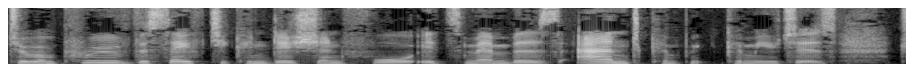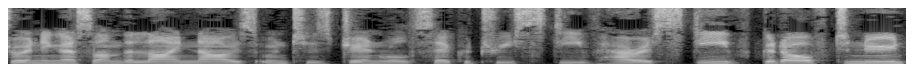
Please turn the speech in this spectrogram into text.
to improve the safety condition for its members and com- commuters. Joining us on the line now is UNTU's General Secretary, Steve Harris. Steve, good afternoon.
